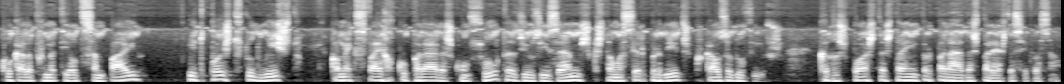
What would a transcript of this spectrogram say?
colocada por Matilde Sampaio, e depois de tudo isto, como é que se vai recuperar as consultas e os exames que estão a ser perdidos por causa do vírus? Que respostas têm preparadas para esta situação?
